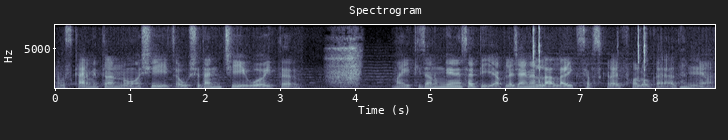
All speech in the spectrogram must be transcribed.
नमस्कार मित्रांनो अशीच औषधांची व इतर माहिती जाणून घेण्यासाठी आपल्या चॅनलला लाईक सबस्क्राईब फॉलो करा. धन्यवाद.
